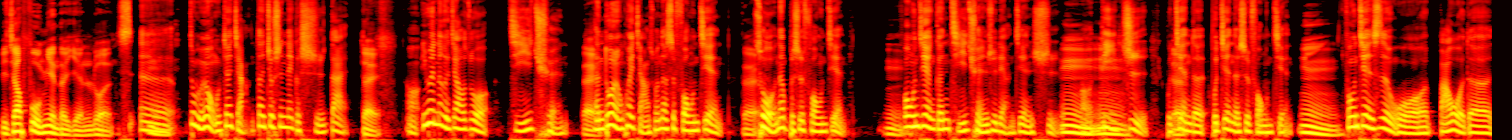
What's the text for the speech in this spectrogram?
比较负面的言论。是呃，就没有我们在讲，但就是那个时代。对啊，因为那个叫做集权。很多人会讲说那是封建，对，错，那不是封建。嗯，封建跟集权是两件事。嗯，地质不见得不见得是封建。嗯，封建是我把我的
